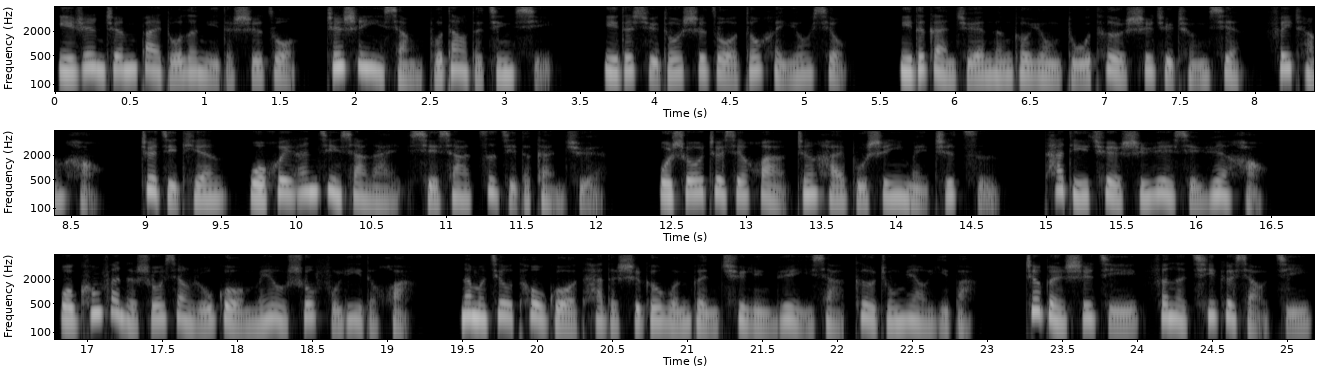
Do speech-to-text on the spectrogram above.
已认真拜读了你的诗作，真是意想不到的惊喜。你的许多诗作都很优秀，你的感觉能够用独特诗句呈现，非常好。这几天我会安静下来，写下自己的感觉。我说这些话真还不是溢美之词，他的确是越写越好。我空泛的说，像如果没有说服力的话，那么就透过他的诗歌文本去领略一下个中妙意吧。这本诗集分了七个小集，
